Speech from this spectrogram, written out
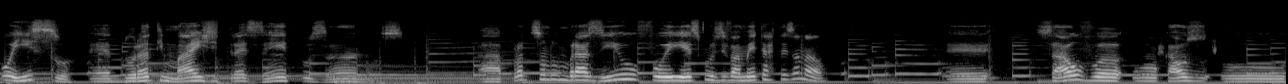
Por isso, é, durante mais de 300 anos, a produção do Brasil foi exclusivamente artesanal. É, salva o caso, o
